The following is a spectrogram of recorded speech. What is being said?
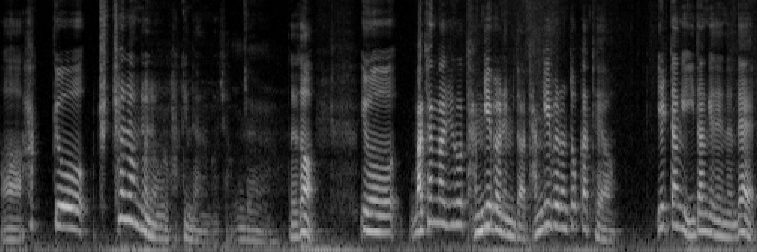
어, 학교 추천형 전형으로 바뀐다는 거죠 네. 그래서 이 마찬가지로 단계별입니다. 단계별은 똑같아요. 1단계, 2단계 됐는데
